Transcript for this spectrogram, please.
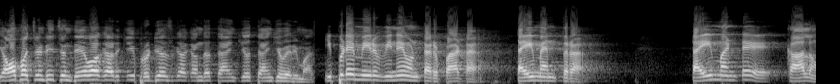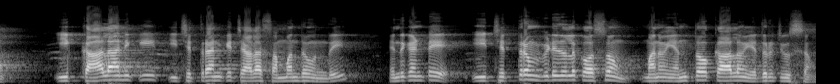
ఈ ఆపర్చునిటీ ఇచ్చిన దేవా గారికి ప్రొడ్యూస్ గారికి అందరూ thank you thank you very much ఇప్పుడే మీరు వినే ఉంటారు పాట టైం ఎంతరా టైం అంటే కాలం. ఈ కాలానికి ఈ చిత్రానికి చాలా సంబంధం ఉంది. ఎందుకంటే ఈ చిత్రం విడుదల కోసం మనం ఎంతో కాలం ఎదురు చూసాం.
